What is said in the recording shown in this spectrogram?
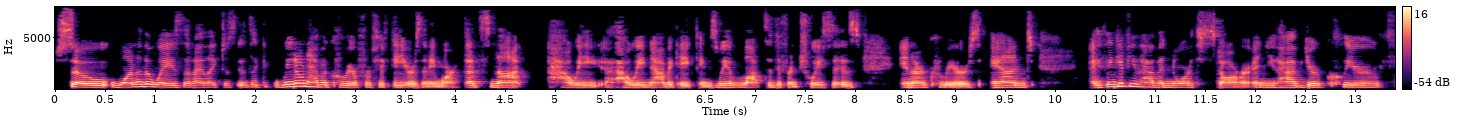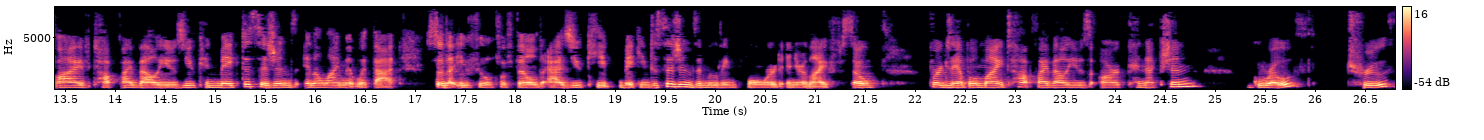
So one of the ways that I like to, it's like, we don't have a career for 50 years anymore. That's not how we, how we navigate things. We have lots of different choices in our careers. And I think if you have a North Star and you have your clear five, top five values, you can make decisions in alignment with that so that you feel fulfilled as you keep making decisions and moving forward in your life. So, for example, my top five values are connection, growth, truth,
